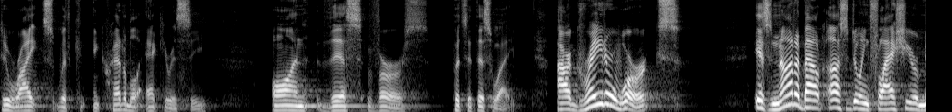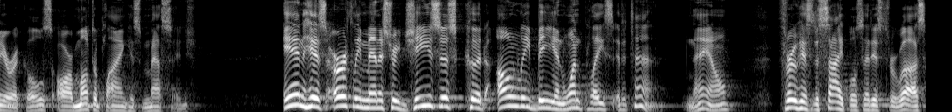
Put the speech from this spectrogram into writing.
who writes with incredible accuracy on this verse, puts it this way our greater works is not about us doing flashier miracles or multiplying his message. In his earthly ministry, Jesus could only be in one place at a time. Now, through his disciples, that is, through us,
